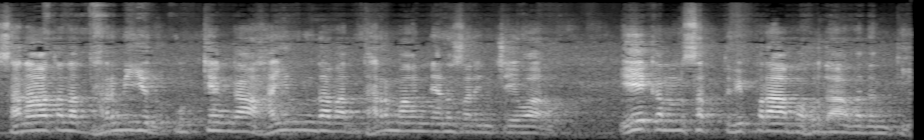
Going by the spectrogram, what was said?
సనాతన ధర్మీయులు ముఖ్యంగా హైందవ ధర్మాన్ని అనుసరించేవారు ఏకం సత్ విప్రా బహుదా వదంతి.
